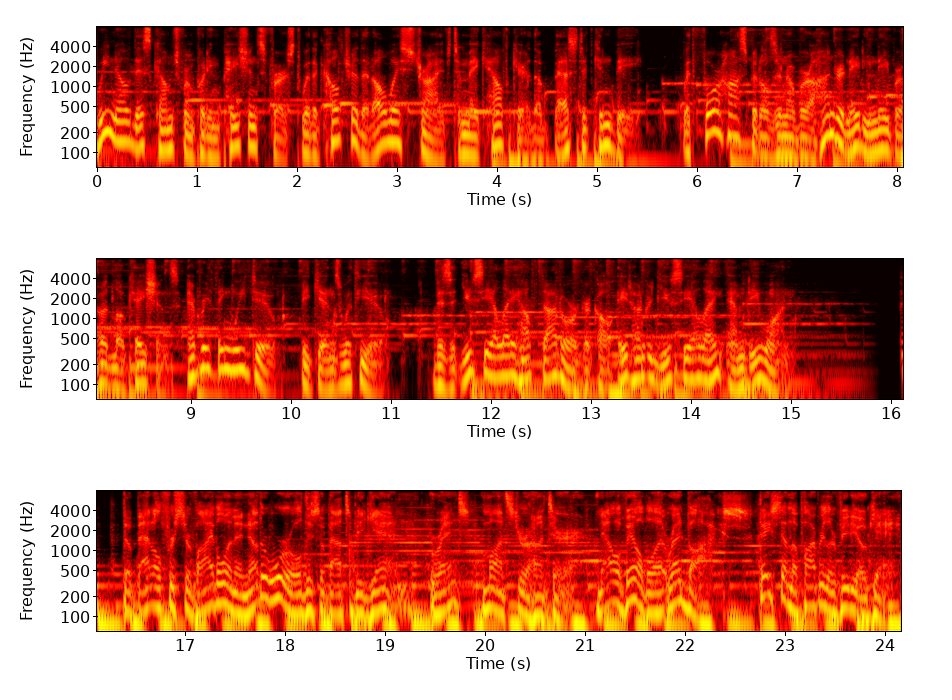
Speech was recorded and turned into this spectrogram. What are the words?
We know this comes from putting patients first with a culture that always strives to make healthcare the best it can be. With four hospitals in over 180 neighborhood locations, everything we do begins with you. Visit UCLAHealth.org or call 800 UCLA MD1. The battle for survival in another world is about to begin. Rent Monster Hunter, now available at Redbox. Based on the popular video game,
